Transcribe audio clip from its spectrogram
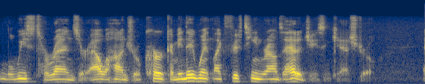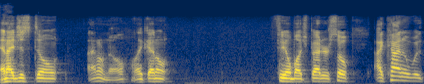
Luis Torrens or Alejandro Kirk. I mean, they went like 15 rounds ahead of Jason Castro, and I just don't. I don't know. Like I don't feel much better. So I kind of with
